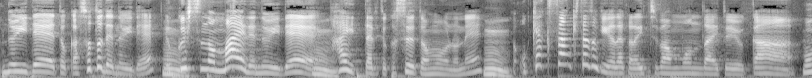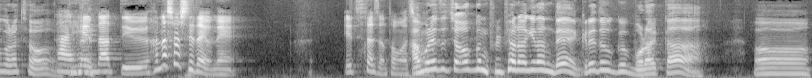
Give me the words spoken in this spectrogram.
う。脱いでとか、外で脱いで、うん浴室の前で脱いでうん、入ったりとかすると思うのね。うんお客さん来た時がだから一番問題というか、 뭐 그렇죠. 大変 근데 だっていう話をしてたよね。言ってたじゃん、友達も。 아무래도 조금 불편하긴 한데 그래도 그 뭐랄까 어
